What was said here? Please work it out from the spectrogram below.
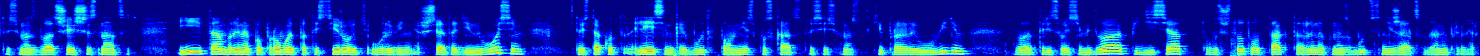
то есть у нас 26-16. И там рынок попробует потестировать уровень 61,8. То есть так вот лесенкой будет вполне спускаться. То есть если у нас такие прорывы увидим, 38,2, 50, то вот что-то вот так-то рынок у нас будет снижаться, да, например.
